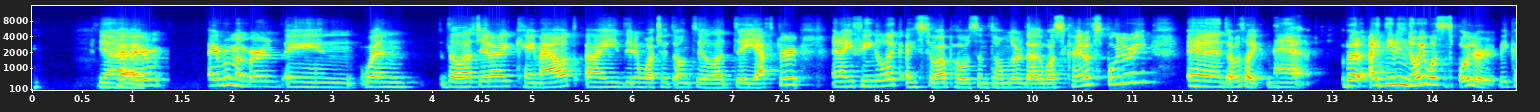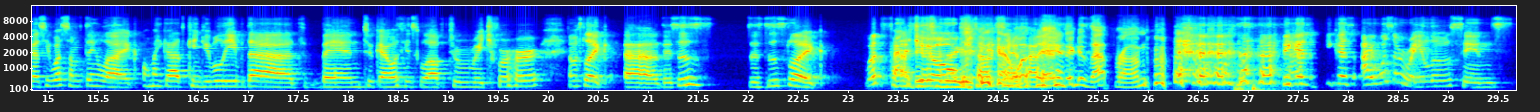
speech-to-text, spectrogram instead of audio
yeah, Yeah, I I, rem- I remember in when The Last Jedi came out, I didn't watch it until a day after, and I think like I saw a post on Tumblr that was kind of spoilery, and I was like, nah. But I didn't know it was a spoiler because it was something like, "Oh my God, can you believe that Ben took out his glove to reach for her?" I was like, uh, "This is this is like what fanfiction are you joke." talking Yeah, what about fanfic is that from? because because I was a Reylo since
